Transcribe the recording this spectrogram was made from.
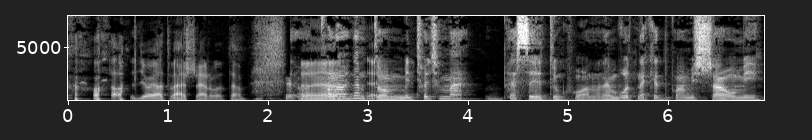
hogy olyat vásároltam. Valahogy nem tudom, mint hogy már beszéltünk volna, nem volt neked valami Xiaomi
